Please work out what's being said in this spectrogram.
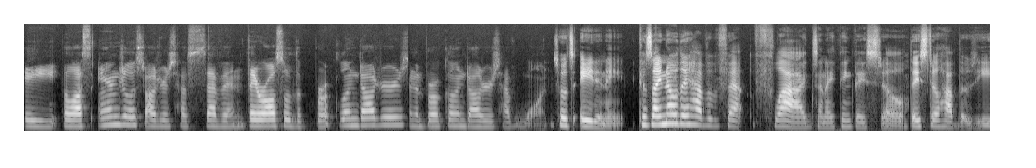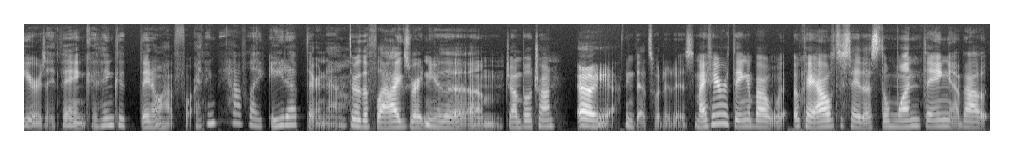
eight. The Los Angeles Dodgers have seven. They were also the Brooklyn Dodgers, and the Brooklyn Dodgers have one. So it's eight and eight. Because I know they have a fa- flags, and I think they still they still have those years. I think. I think they don't have four. I think they have like eight up there now. They're the flags right near the um, jumbotron. Oh yeah. I think that's what it is. My favorite thing about okay, I'll have to say this. The one thing about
